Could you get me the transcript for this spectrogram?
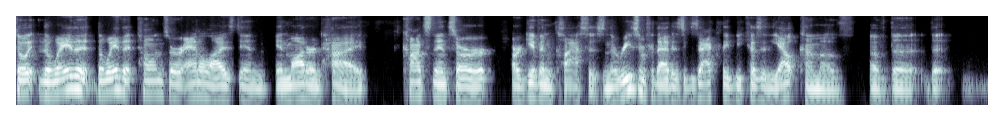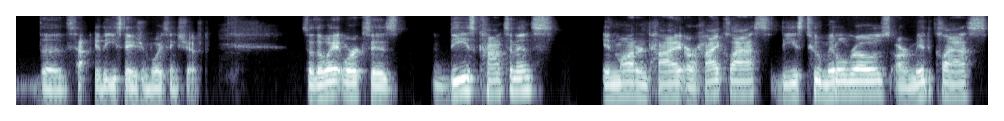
So the way that the way that tones are analyzed in in modern Thai, consonants are are given classes, and the reason for that is exactly because of the outcome of of the the the, the East Asian voicing shift. So the way it works is these consonants in modern Thai are high class. These two middle rows are mid class,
